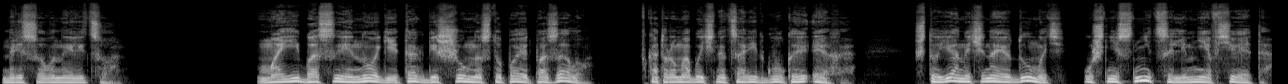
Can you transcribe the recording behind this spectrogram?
нарисованное лицо. Мои босые ноги так бесшумно ступают по залу, в котором обычно царит гулкое эхо, что я начинаю думать, уж не снится ли мне все это.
